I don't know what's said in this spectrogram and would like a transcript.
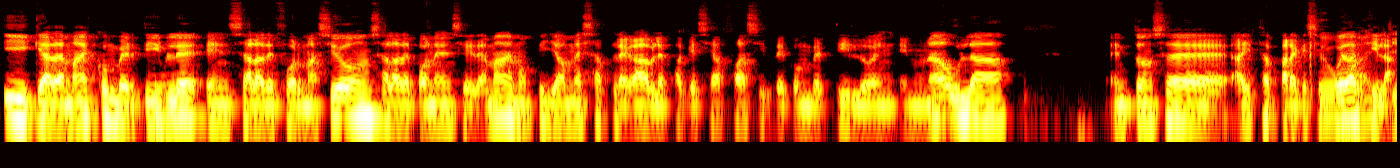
y que además es convertible en sala de formación, sala de ponencia y demás. Hemos pillado mesas plegables para que sea fácil de convertirlo en, un aula. Entonces, ahí está, para que se pueda alquilar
